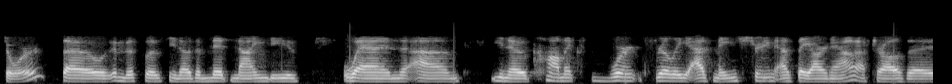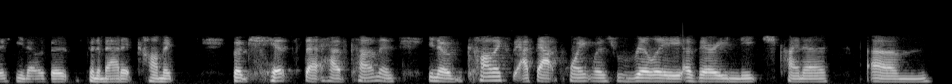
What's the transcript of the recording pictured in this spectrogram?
store. So, and this was, you know, the mid 90s when, um, you know, comics weren't really as mainstream as they are now after all the, you know, the cinematic comic book hits that have come. And, you know, comics at that point was really a very niche kind of, um,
